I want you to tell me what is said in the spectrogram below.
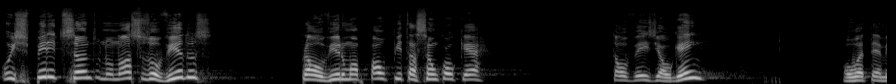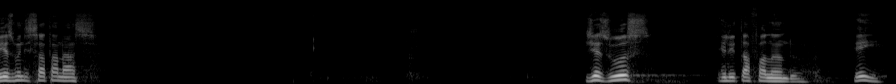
o Espírito Santo nos nossos ouvidos para ouvir uma palpitação qualquer, talvez de alguém ou até mesmo de Satanás. Jesus, ele está falando: Ei,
